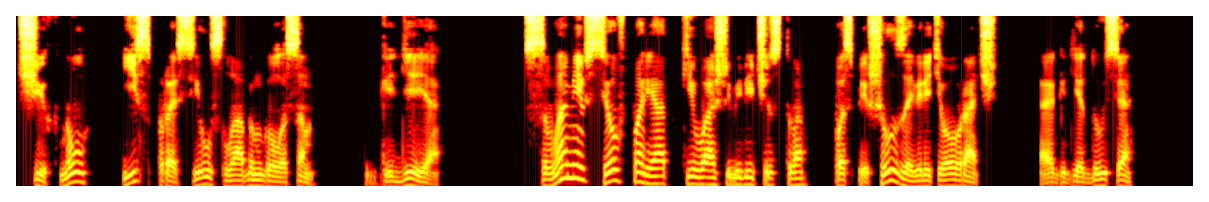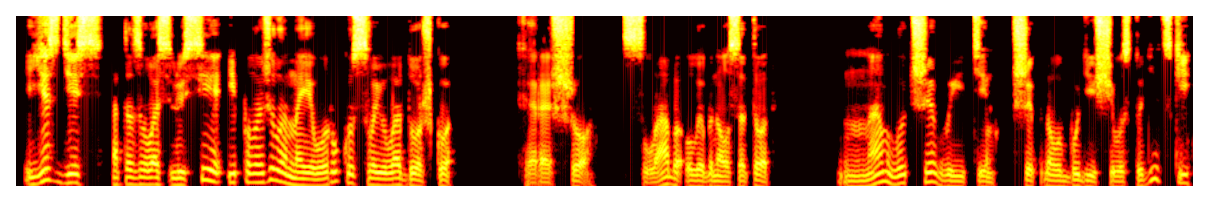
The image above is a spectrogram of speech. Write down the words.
чихнул и спросил слабым голосом «Где я?» «С вами все в порядке, ваше величество», – поспешил заверить его врач. «А где Дуся?» «Я здесь», – отозвалась Люсия и положила на его руку свою ладошку. «Хорошо», – слабо улыбнулся тот. «Нам лучше выйти», – шепнул Будищеву Студицкий,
